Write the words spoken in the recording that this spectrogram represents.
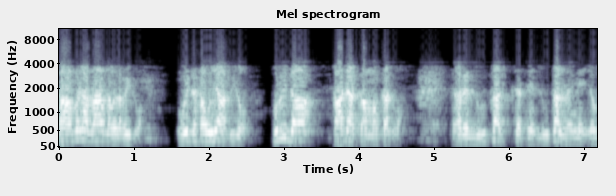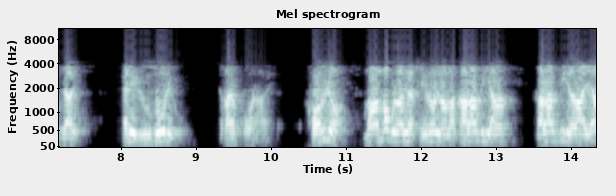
ကာဗလသာကံလပိတ်တော့ငွေတစ်ထောင်ရပြီးတော့ပုရိသကာဒကမ္မကတ်တော့ဒါကြတဲ့လူသတ်ကတ်တဲ့လူသတ်နိုင်တဲ့ယောက်ျားတွေအဲ့ဒီလူဆိုးတွေကိုတခါတော့ခေါ်တာပဲခေါ်ပြီးတော့မာမောက်လန်နဲ့ထေရောနာမကာလတိယကာလတိလာယံ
